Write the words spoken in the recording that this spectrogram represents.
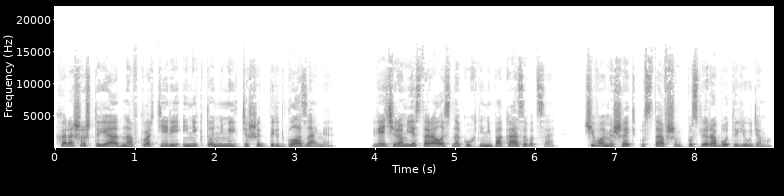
Хорошо, что я одна в квартире и никто не мельтешит перед глазами. Вечером я старалась на кухне не показываться. Чего мешать уставшим после работы людям?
